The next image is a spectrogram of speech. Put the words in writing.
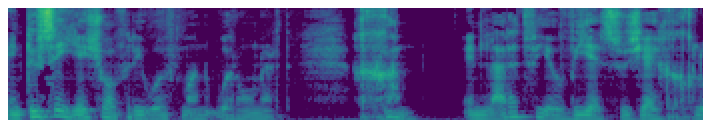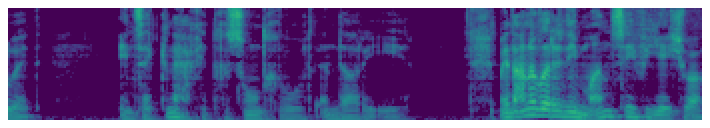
En toe sê Yeshua vir die hoofman oor 100: "Gaan en laat dit vir jou wees soos jy geglo het." En sy knegg het gesond geword in daardie uur. Met ander woorde, die man sê vir Yeshua:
